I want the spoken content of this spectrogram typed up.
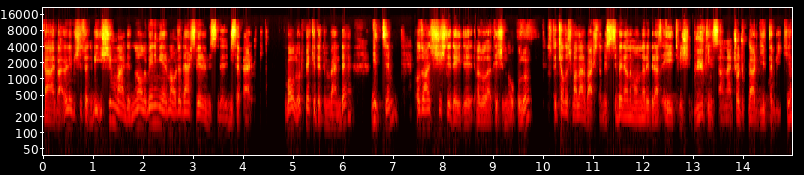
galiba. Öyle bir şey söyledi. Bir işim var dedi. Ne olur benim yerime orada ders verir misin dedi bir seferlik. Olur peki dedim ben de. Gittim. O zaman Şişli'deydi Anadolu Ateşi'nin okulu. İşte çalışmalar başlamış. Sibel Hanım onları biraz eğitmiş. Büyük insanlar, çocuklar değil tabii ki.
